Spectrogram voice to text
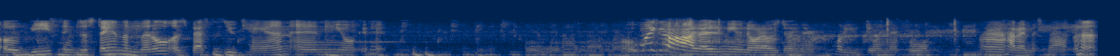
Oh, these things. Just stay in the middle as best as you can, and you won't get hit. Oh my god! I didn't even know what I was doing there. What are you doing there, fool? Ah, how did I miss that?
